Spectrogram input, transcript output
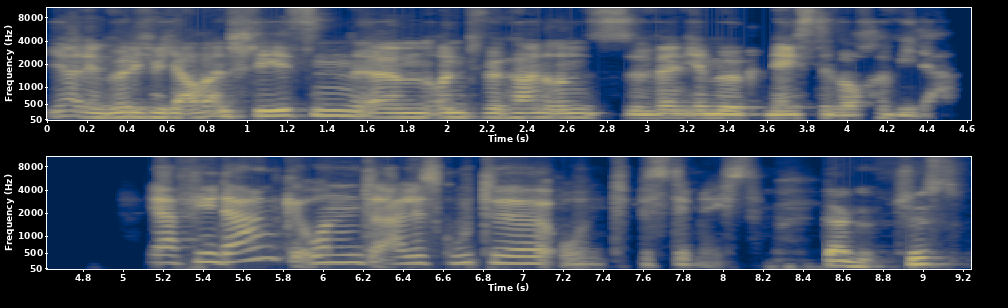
Ja, dem würde ich mich auch anschließen. Ähm, und wir hören uns, wenn ihr mögt, nächste Woche wieder. Ja, vielen Dank und alles Gute und bis demnächst. Danke. Tschüss.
